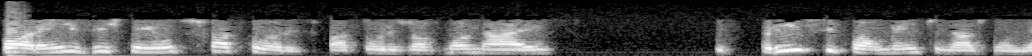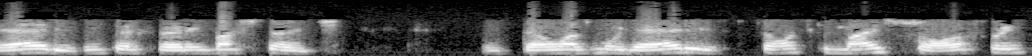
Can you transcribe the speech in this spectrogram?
Porém, existem outros fatores, fatores hormonais, que principalmente nas mulheres interferem bastante. Então, as mulheres são as que mais sofrem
